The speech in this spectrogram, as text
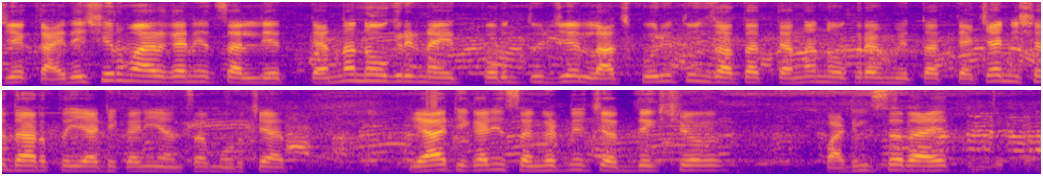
जे कायदेशीर मार्गाने चालले आहेत त्यांना नोकरी नाहीत परंतु जे लाचखोरीतून जातात त्यांना नोकऱ्या मिळतात. त्याच्या निषेधार्थ या ठिकाणी यांचा मोर्चा आहेत या ठिकाणी संघटनेचे अध्यक्ष पाटील सर आहेत.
